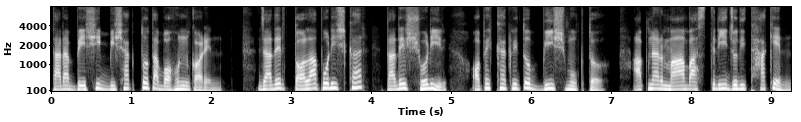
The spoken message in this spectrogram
তারা বেশি বিষাক্ততা বহন করেন। যাদের তলা পরিষ্কার, তাদের শরীর অপেক্ষাকৃত বিষমুক্ত। আপনার মা বা স্ত্রী যদি থাকেন,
